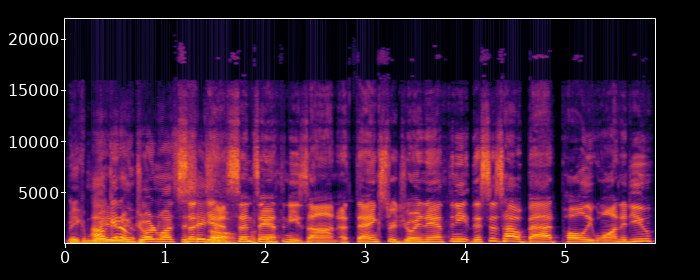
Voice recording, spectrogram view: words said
make him. I'll get any- him. Jordan wants to Sin- say yeah, something. since okay. Anthony's on, uh, thanks for joining, Anthony. This is how bad Paulie wanted you.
